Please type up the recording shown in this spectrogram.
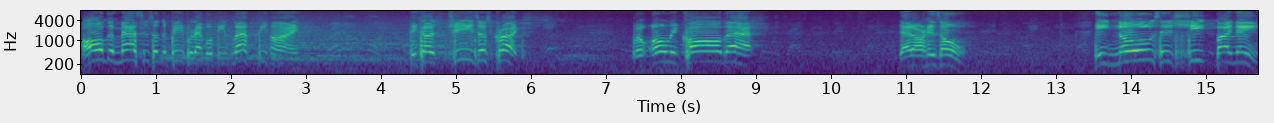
all the masses of the people that will be left behind because Jesus Christ will only call that that are his own. He knows his sheep by name.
